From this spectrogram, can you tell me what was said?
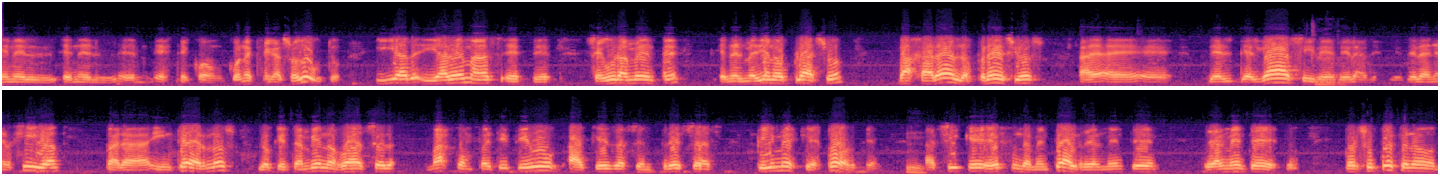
en el en el en este con, con este gasoducto y, ade- y además este seguramente en el mediano plazo bajarán los precios eh, del, gas y de, la, de, la, energía para internos, lo que también nos va a hacer más competitivo a aquellas empresas pymes que exporten. Mm. Así que es fundamental realmente, realmente esto. Por supuesto, no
